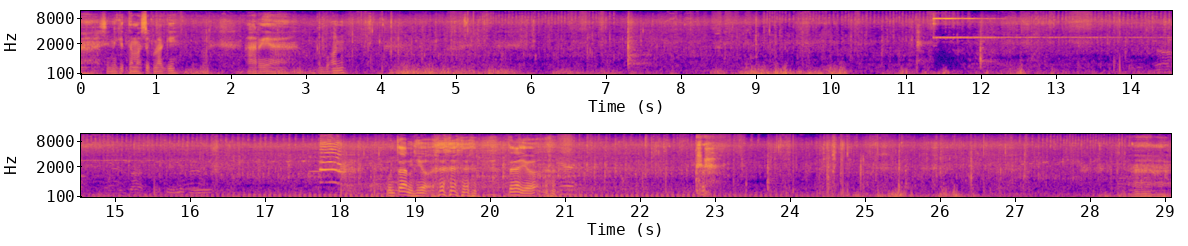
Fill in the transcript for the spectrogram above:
Nah sini kita masuk lagi area kebun Punten, yuk. Punten yuk. Nah,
